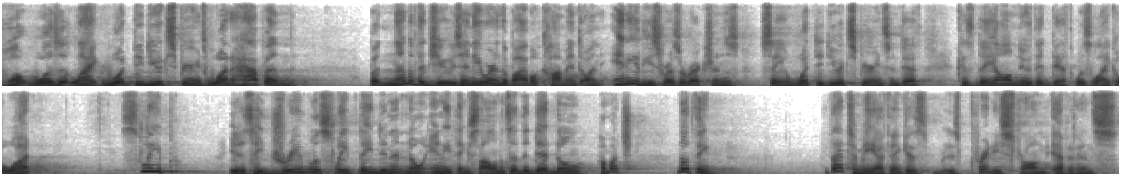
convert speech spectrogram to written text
What was it like? What did you experience? What happened? But none of the Jews anywhere in the Bible comment on any of these resurrections saying, What did you experience in death? Because they all knew that death was like a what? Sleep. It is a dreamless sleep. They didn't know anything. Solomon said the dead know how much? Nothing. That to me, I think, is, is pretty strong evidence.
